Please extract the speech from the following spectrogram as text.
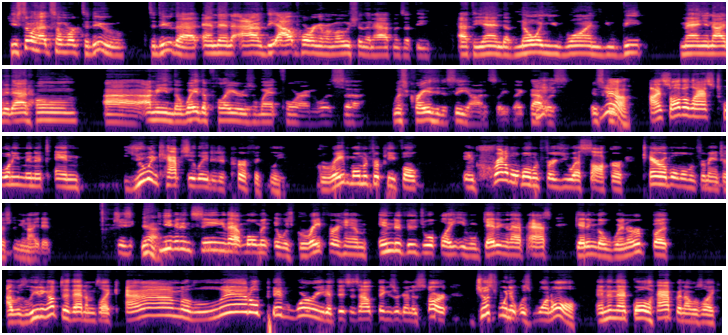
He still had some work to do to do that, and then the outpouring of emotion that happens at the at the end of knowing you won, you beat Man United at home. Uh, I mean, the way the players went for him was uh, was crazy to see. Honestly, like that Yeah. was is Yeah, I saw the last 20 minutes and you encapsulated it perfectly. Great moment for Pefok, incredible moment for US soccer, terrible moment for Manchester United. Yeah. even in seeing that moment, it was great for him. Individual play, even getting that pass, getting the winner. But I was leading up to that. I was like, I'm a little bit worried if this is how things are going to start. Just when it was one all, and then that goal happened, I was like,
